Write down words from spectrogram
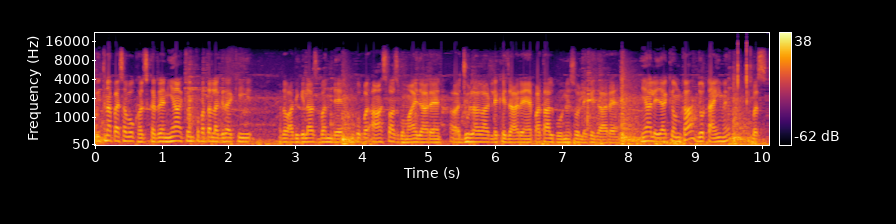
तो इतना पैसा वो खर्च कर रहे हैं, यहाँ आके उनको पता लग रहा है कि मतलब आदि गिलास बंद है, उनको पर आसपास घुमाए जा रहे हैं झूला घाट लेके जा रहे हैं, पाताल भुवनेश्वर लेके जा रहे हैं। यहाँ ले जाके उनका जो टाइम है, बस,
